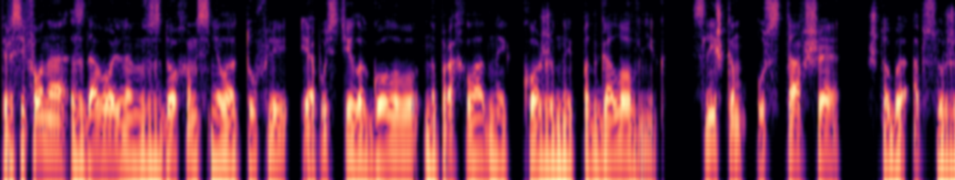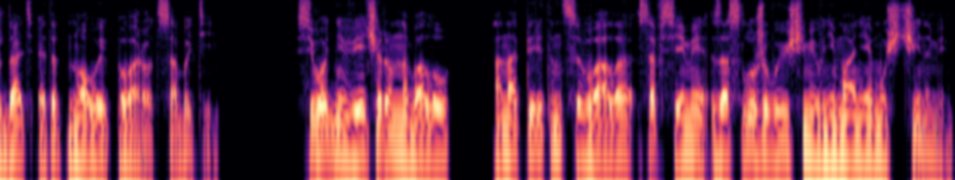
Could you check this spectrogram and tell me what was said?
Персифона с довольным вздохом сняла туфли и опустила голову на прохладный кожаный подголовник, слишком уставшая, чтобы обсуждать этот новый поворот событий. Сегодня вечером на балу она перетанцевала со всеми заслуживающими внимания мужчинами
